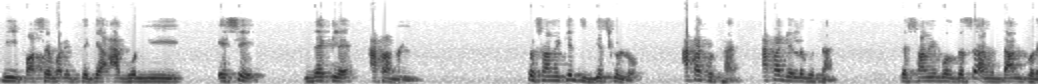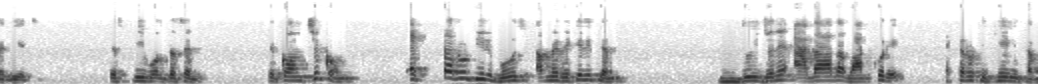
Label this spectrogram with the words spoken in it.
কি পাশের বাড়ির থেকে আগুন নিয়ে এসে দেখলে আটা নাই। তো স্বামীকে জিজ্ঞেস করল, আটা কোথায়? আটা গেল কোথায়? স্বামী বলতেছে, আমি দান করে দিয়েছি। স্ত্রী বলতেছেন যে কমসে কম একটা রুটির বুঝ আপনি রেখে দিতেন, দুইজনে আদা আদা ভাগ করে একটা রুটি খেয়ে নিতাম।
